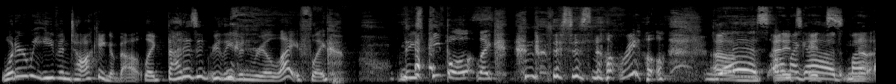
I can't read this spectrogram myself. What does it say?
what are we even talking about? Like that isn't really even real life. Like these people like this is not real. Um, Yes. and oh my god. My nuts.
